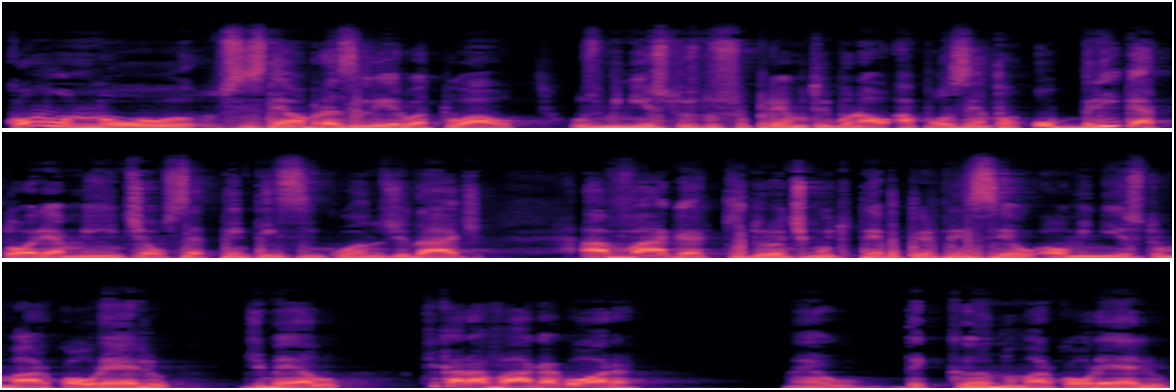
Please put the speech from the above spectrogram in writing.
como no sistema brasileiro atual, os ministros do Supremo Tribunal aposentam obrigatoriamente aos 75 anos de idade, a vaga, que durante muito tempo pertenceu ao ministro Marco Aurélio de Mello, ficará vaga agora. Né? O decano Marco Aurélio,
